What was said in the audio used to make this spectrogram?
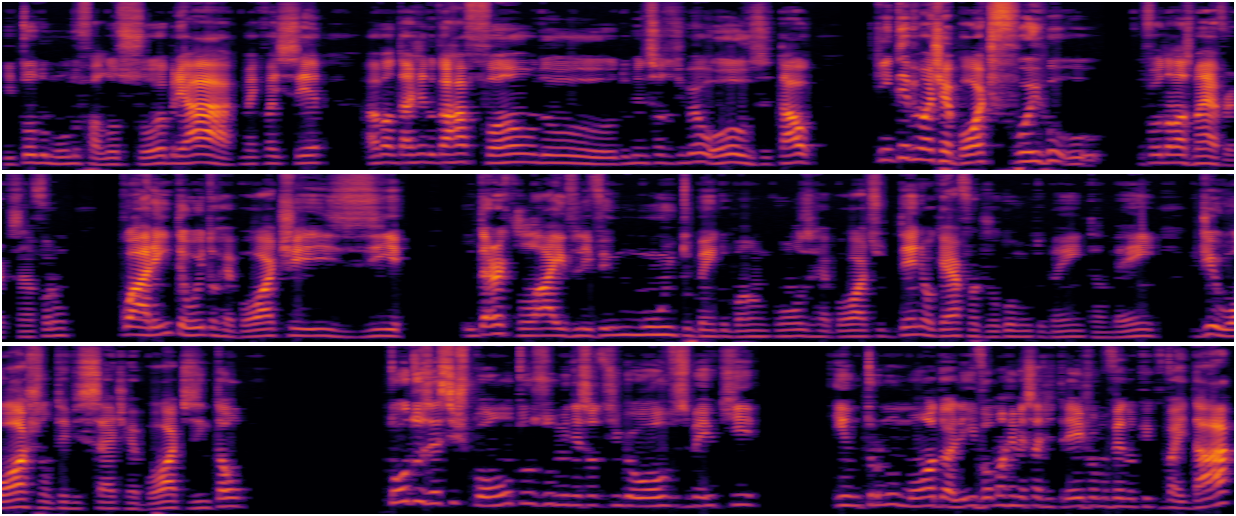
e todo mundo falou sobre, ah, como é que vai ser a vantagem do garrafão do, do Minnesota Timberwolves e tal. Quem teve mais rebote foi o, foi o Dallas Mavericks, né? Foram 48 rebotes e o Derek Lively veio muito bem do banco com 11 rebotes. O Daniel Gafford jogou muito bem também. Jay Washington teve 7 rebotes. Então, todos esses pontos, o Minnesota Timberwolves meio que entrou no modo ali, vamos arremessar de 3, vamos ver no que, que vai dar.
